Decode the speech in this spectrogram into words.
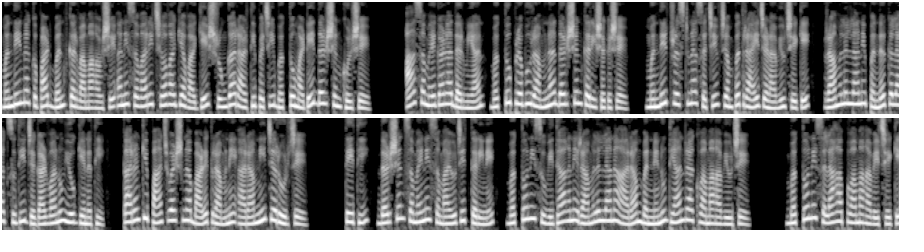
મંદિરના કપાટ બંધ કરવામાં આવશે અને સવારે છ વાગ્યા વાગ્યે શૃંગાર આરતી પછી ભક્તો માટે દર્શન ખુલશે. આ સમયગાળા દરમિયાન ભક્તો પ્રભુ રામના દર્શન કરી શકશે. મંદિર ટ્રસ્ટના સચિવ ચંપત રાયે જણાવ્યું છે કે, રામલલ્લાને પંદર કલાક સુધી જગાડવાનું યોગ્ય નથી, કારણ કે પાંચ વર્ષના બાળક રામને આરામની જરૂર છે. તેથી, દર્શન સમયને સમાયોજિત કરીને ભક્તોની સુવિધા અને રામલલ્લાના આરામ બંનેનું ધ્યાન રાખવામાં આવ્યું છે. ભક્તોને સલાહ આપવામાં આવે છે કે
